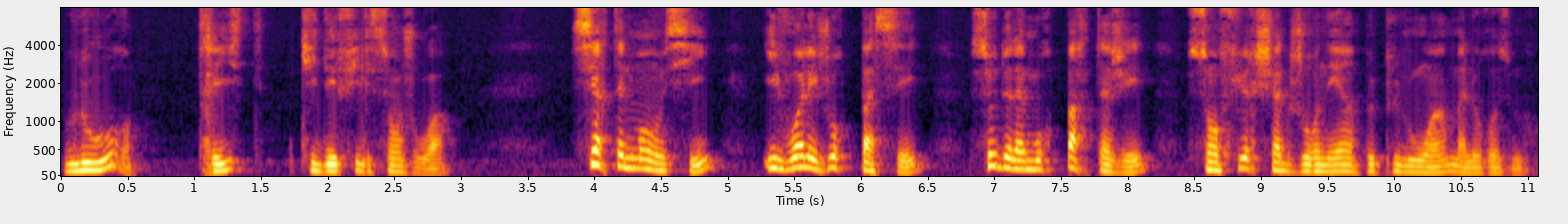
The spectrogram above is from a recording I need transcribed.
lourd, triste, qui défile sans joie. Certainement aussi, il voit les jours passés, ceux de l'amour partagé, s'enfuir chaque journée un peu plus loin, malheureusement.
